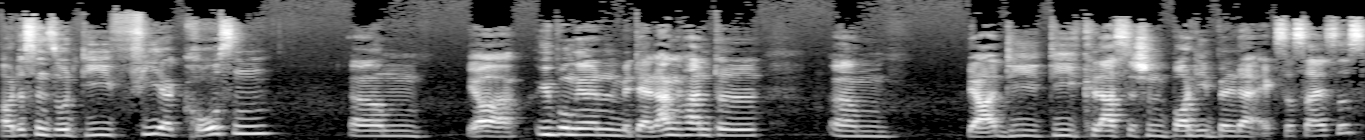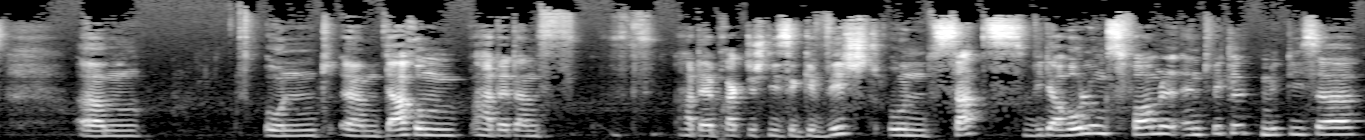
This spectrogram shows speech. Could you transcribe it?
aber das sind so die vier großen ähm, ja, Übungen mit der Langhantel, ähm, ja, die, die klassischen Bodybuilder-Exercises. Ähm, und ähm, darum hat er dann hat er praktisch diese Gewicht- und Satz-Wiederholungsformel entwickelt mit dieser,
